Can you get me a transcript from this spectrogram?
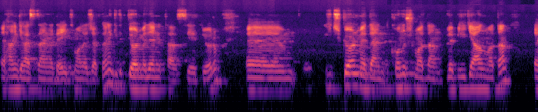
e, hangi hastanede eğitim alacaklarını gidip görmelerini tavsiye ediyorum. E, hiç görmeden, konuşmadan ve bilgi almadan e,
